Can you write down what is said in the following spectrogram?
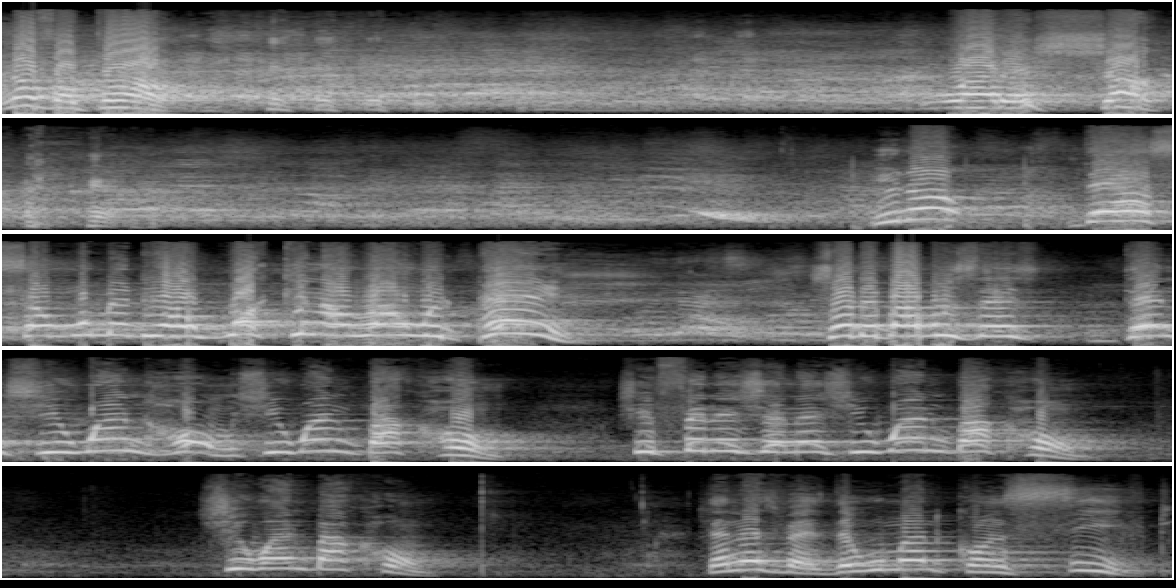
not for Paul. what a shock. you know, there are some women, they are walking around with pain. So the Bible says, then she went home. She went back home. She finished and then she went back home. She went back home. The next verse the woman conceived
